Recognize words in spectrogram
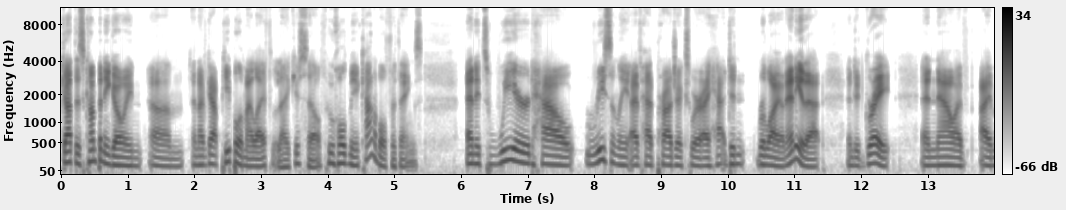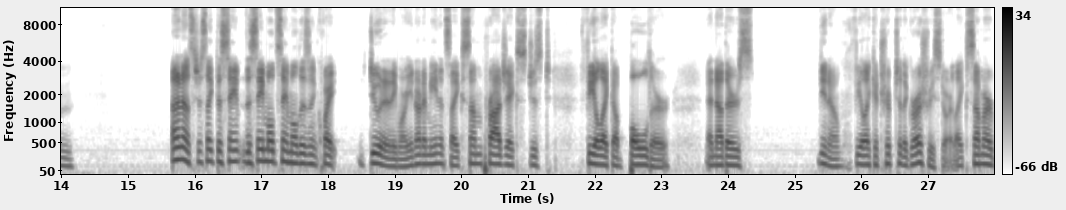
got this company going um and I've got people in my life like yourself who hold me accountable for things. And it's weird how recently I've had projects where I ha- didn't rely on any of that and did great, and now I've I'm I don't know. It's just like the same the same old same old isn't quite doing it anymore. You know what I mean? It's like some projects just feel like a boulder, and others, you know, feel like a trip to the grocery store. Like some are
